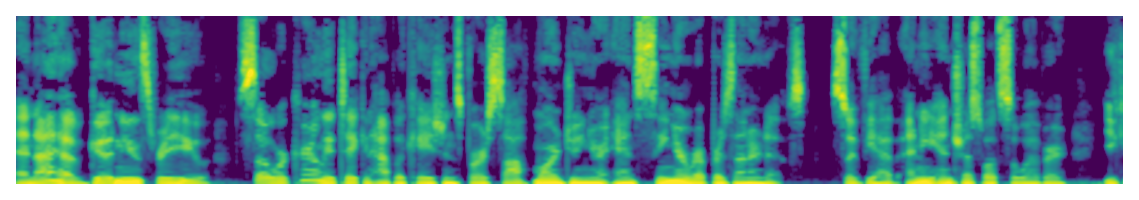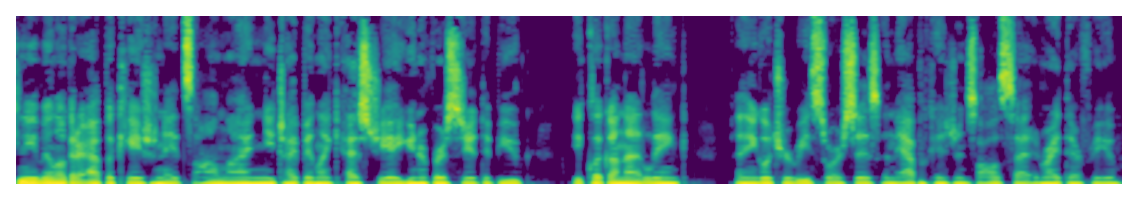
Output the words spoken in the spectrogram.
and I have good news for you. So, we're currently taking applications for sophomore, junior, and senior representatives. So, if you have any interest whatsoever, you can even look at our application. It's online. You type in like SGA University of Dubuque, you click on that link, and then you go to your resources, and the application's all set and right there for you.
